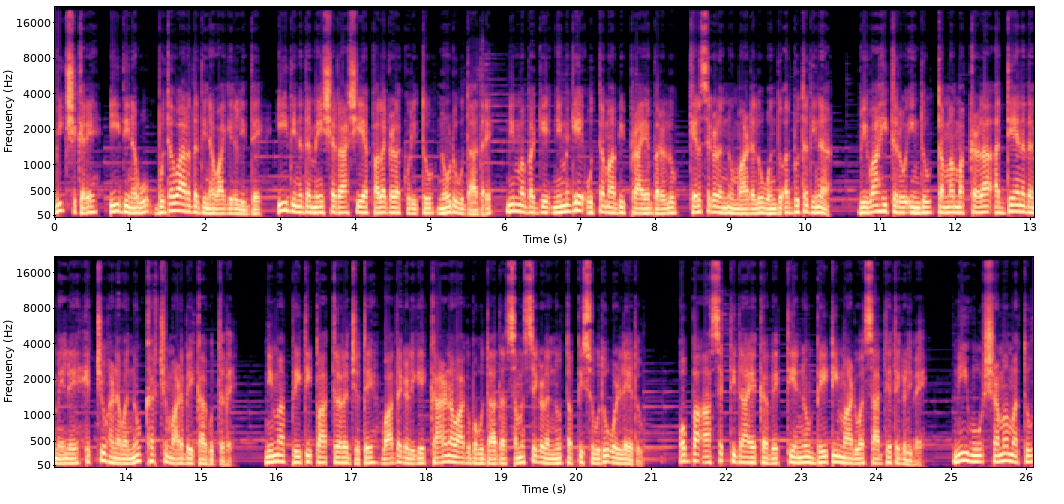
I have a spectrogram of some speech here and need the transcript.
ವೀಕ್ಷಕರೇ, ಈ ದಿನವು ಬುಧವಾರದ ದಿನವಾಗಿರಲಿದ್ದೆ. ಈ ದಿನದ ಮೇಷರಾಶಿಯ ಫಲಗಳ ಕುರಿತು ನೋಡುವುದಾದರೆ, ನಿಮ್ಮ ಬಗ್ಗೆ ನಿಮಗೆ ಉತ್ತಮ ಅಭಿಪ್ರಾಯ ಬರಲು, ಕೆಲಸಗಳನ್ನು ಮಾಡಲು ಒಂದು ಅದ್ಭುತ ದಿನ. ವಿವಾಹಿತರು ಇಂದು ತಮ್ಮ ಮಕ್ಕಳ ಅಧ್ಯಯನದ ಮೇಲೆ ಹೆಚ್ಚು ಹಣವನ್ನು ಖರ್ಚು ಮಾಡಬೇಕಾಗುತ್ತದೆ. ನಿಮ್ಮ ಪ್ರೀತಿ ಪಾತ್ರರ ಜೊತೆ ವಾದಗಳಿಗೆ ಕಾರಣವಾಗಬಹುದಾದ ಸಮಸ್ಯೆಗಳನ್ನು ತಪ್ಪಿಸುವುದು ಒಳ್ಳೆಯದು. ಒಬ್ಬ ಆಸಕ್ತಿದಾಯಕ ವ್ಯಕ್ತಿಯನ್ನು ಭೇಟಿ ಮಾಡುವ ಸಾಧ್ಯತೆಗಳಿವೆ. ನೀವು ಶ್ರಮ ಮತ್ತು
